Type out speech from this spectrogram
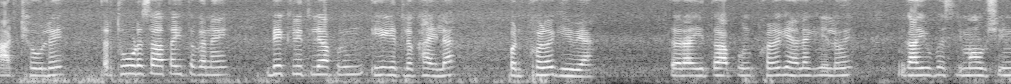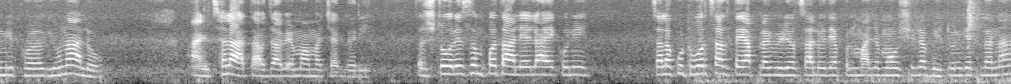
आत ठेवलं आहे तर थोडंसं आता इथं का नाही बेकरीतले आपण हे घेतलं खायला पण फळं घेऊया. तर इथं आपण फळं घ्यायला गेलो आहे गायू बसली मावशीन मी फळं घेऊन आलो. आणि चला आता जाऊया मामाच्या घरी. तर स्टोरेज संपत आलेला आहे कोणी. चला कुठवर आहे आपला व्हिडिओ चालू द्या पण माझ्या मावशीला भेटून घेतला ना.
